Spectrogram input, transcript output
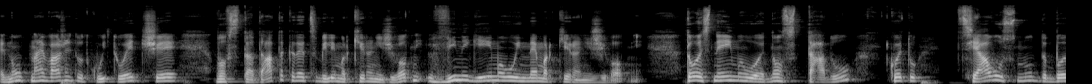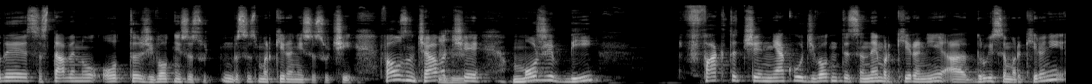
Едно от най-важните от които е, че в стадата, където са били маркирани животни, винаги е имало и немаркирани животни. Тоест не е имало едно стадо, което цялостно да бъде съставено от животни с, с маркирани с очи. Това означава, mm-hmm. че може би факта, че някои от животните са не маркирани, а други са маркирани,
